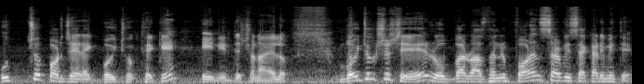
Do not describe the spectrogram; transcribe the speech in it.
উচ্চ পর্যায়ের এক বৈঠক থেকে এই নির্দেশনা এলো। বৈঠক শেষে রোববার রাজধানীর ফরেন সার্ভিস একাডেমিতে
